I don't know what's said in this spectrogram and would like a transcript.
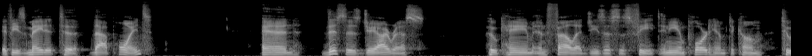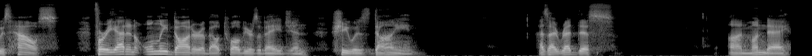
if he's made it to that point. And this is Jairus who came and fell at Jesus' feet, and he implored him to come to his house. For he had an only daughter about 12 years of age, and she was dying. As I read this on Monday,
